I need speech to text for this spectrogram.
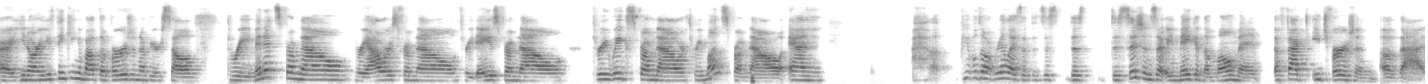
uh, you know, are you thinking about the version of yourself three minutes from now, three hours from now, three days from now, three weeks from now, or three months from now? And uh, people don't realize that this decisions that we make in the moment affect each version of that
